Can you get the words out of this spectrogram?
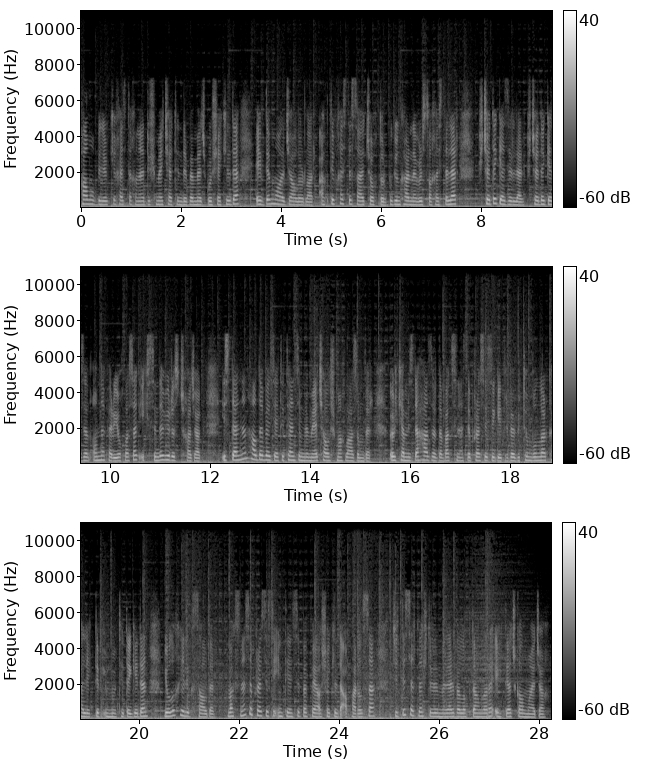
Hamı bilir ki, xəstəxanaya düşmək çətindir və məcbur şəkildə şəkildə evdə müalicə alırlar. Aktiv xəstə sayı çoxdur. Bu gün koronavirusla xəstələr küçədə gəzirlər. Küçədə gəzən 10 nəfəri yoxlasaq, ikisində virus çıxacaq. İstənilən halda vəziyyəti tənzimləməyə çalışmaq lazımdır. Ölkəmizdə hazırda vaksinasiya prosesi gedir və bütün bunlar kollektiv immunitetə gedən yolu xeyli qısaldır. Vaksinasiya prosesi intensiv və fəal şəkildə aparılsa, ciddi sərtləşdirilmələr və lokdaunlara ehtiyac qalmayacaq.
